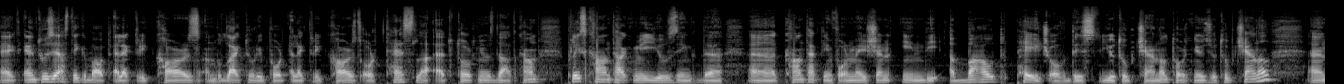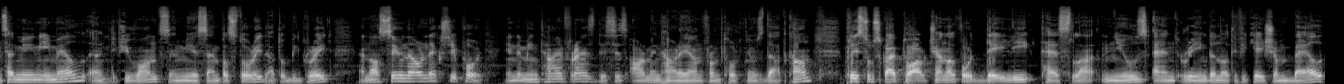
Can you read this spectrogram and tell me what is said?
uh, enthusiastic about electric cars and would like to report electric cars or Tesla at torquenews.com, please contact me using the uh, contact information in the about page of this YouTube channel, Torque News YouTube channel, and send me an email. And if you want, send me a sample story. That would be great. And I'll see you in our next report. In the meantime, friends, this is Armen Hareyan from torquenews.com. Please subscribe to our channel for daily Tesla news and ring the notification bell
